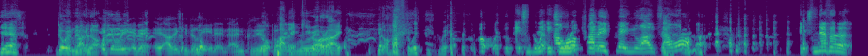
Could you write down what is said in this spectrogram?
Yes, Don't Man, remember not. he deleted it. I think he deleted it in the end because he just Don't got panic. You're all right. You don't have to listen to it. but it's it's I was literally- panicking, lads. I was. it's never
